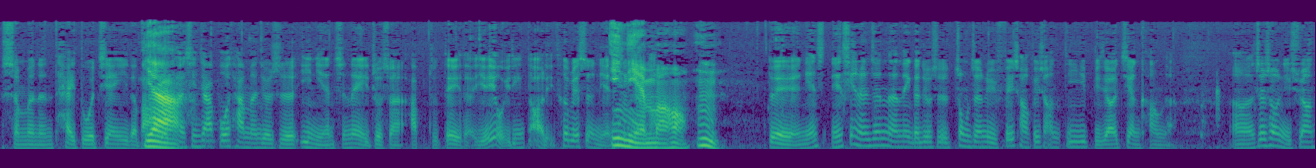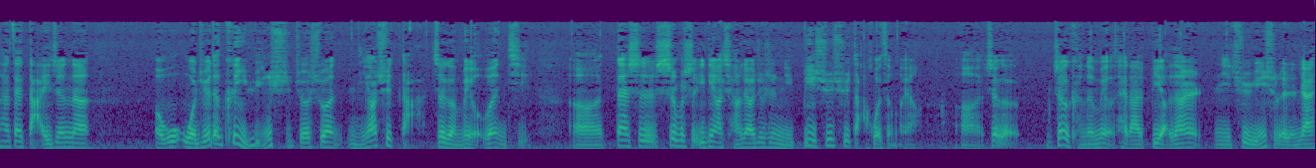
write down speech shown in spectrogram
什么能太多建议的吧？呀，看新加坡他们就是一年之内就算 up to date，也有一定道理，特别是年一年嘛，哈，嗯，对，年年轻人真的那个就是重症率非常非常低，比较健康的，呃，这时候你需要他再打一针呢？呃，我我觉得可以允许，就是说你要去打这个没有问题，呃，但是是不是一定要强调就是你必须去打或怎么样？啊、呃，这个这个可能没有太大的必要。当然，你去允许了，人家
